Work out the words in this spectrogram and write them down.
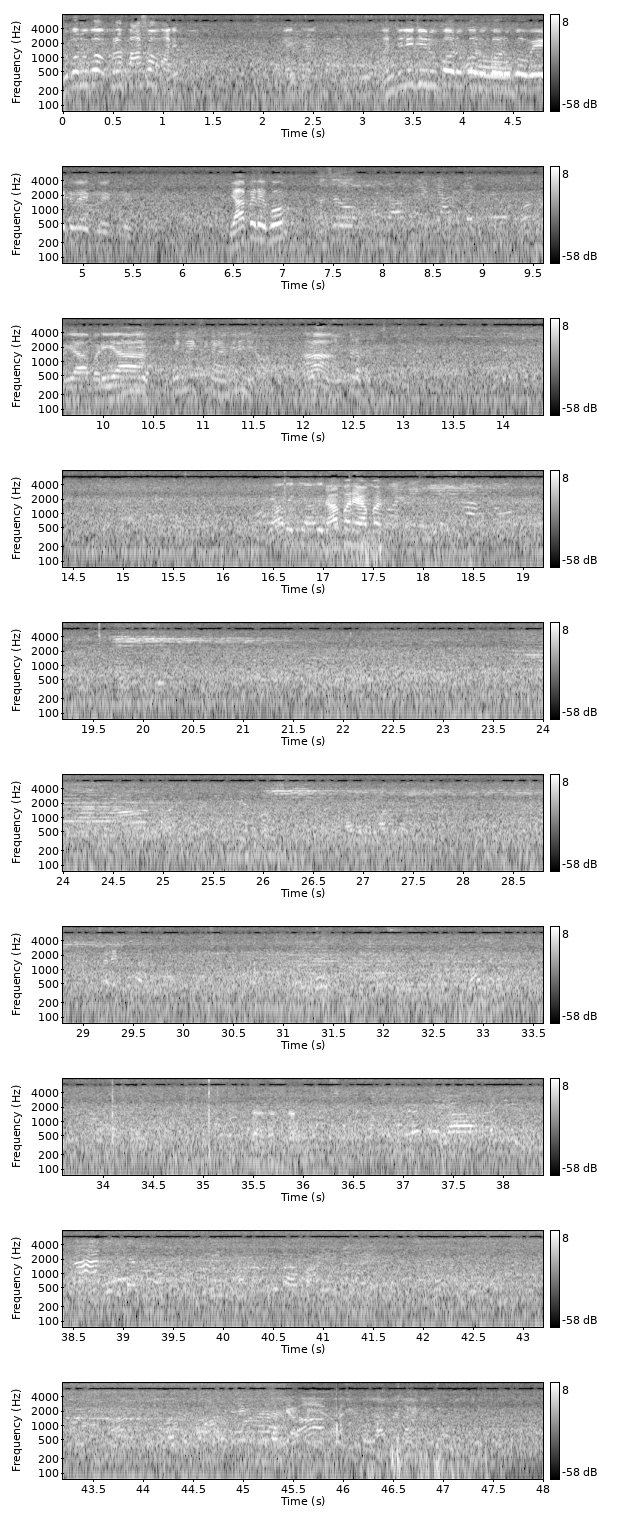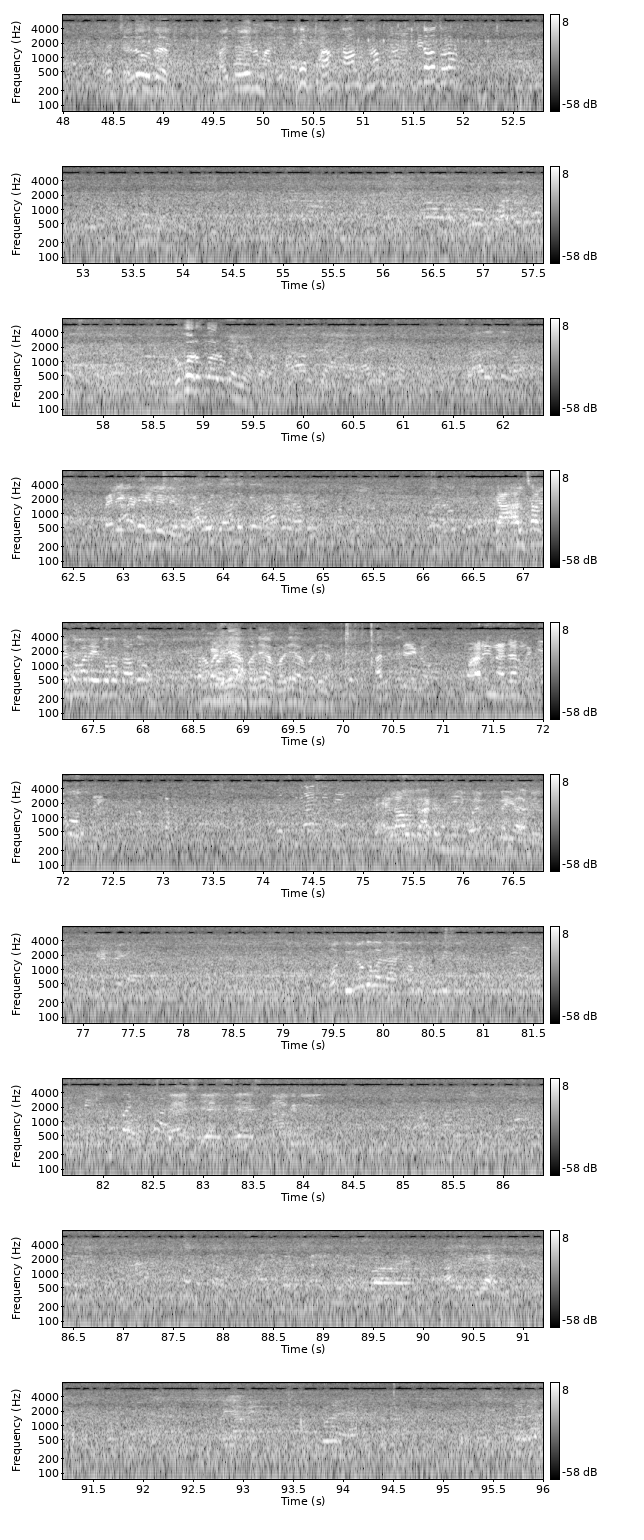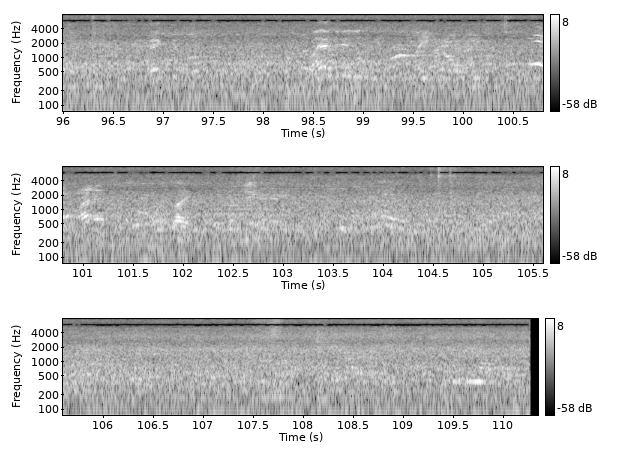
रुको रुको, थोड़ा पास हो अरे। अंजलि जी, रुको रुको रुको रुको वेट वेट वेट वेट यहाँ पे देखो। बढ़िया बढ़िया। हाँ। यहाँ पर यहाँ पर। चलो उधर। भाई तू ये ना मागे अरे थाम थाम थाम थाम इधर थोड़ा। रुको रुको रुको। यहाँ पर पहले एक अकेले ले लो क्या हाल चाल है तुम्हारे? ये तो बता दो। सब बढ़िया? बढ़िया बढ़िया बढ़िया देखो हमारी नज़र लगी बहुत नहीं। पहला उद्घाटन नहीं हुआ मुंबई आ गई बहुत दिनों के बाद आने का बच्चे यस यस यस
